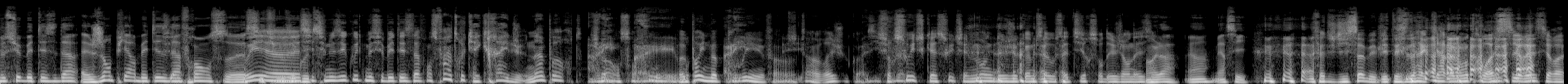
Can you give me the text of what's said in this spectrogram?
Monsieur Bethesda, Jean-Pierre Bethesda France, euh, oui si tu nous euh, écoutes. si tu nous écoutes Monsieur Bethesda France, fais un truc avec Rage, n'importe. Tu Allez, vois, on s'en fout. allez, Euh, pas une map pourrie, enfin c'est un vrai jeu quoi. Sur. Switch, qu'à Switch, elle manque de jeux comme ça où ça tire sur des gens nazis. Voilà, hein, merci. En fait je dis ça mais Bethesda a carrément trop assuré sur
